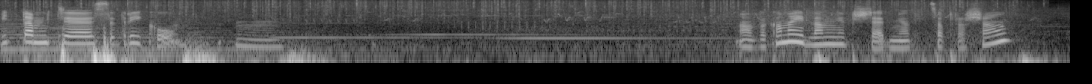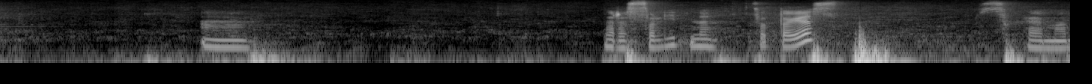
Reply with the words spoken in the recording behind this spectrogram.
Witam cię, Cedriku. Mm. O, wykonaj dla mnie przedmiot. Co proszę? Mm. Zaraz solidny. Co to jest? Schemat.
